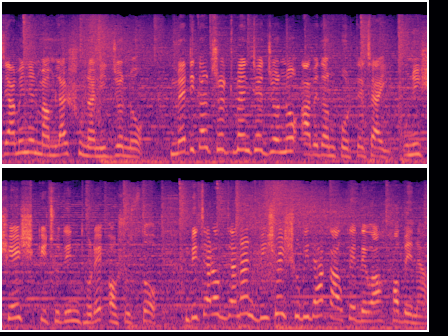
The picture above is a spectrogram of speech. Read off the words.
জামিনের মামলার শুনানির জন্য। মেডিকেল ট্রিটমেন্টের জন্য আবেদন করতে চাই। উনি শেষ কিছুদিন ধরে অসুস্থ। বিচারক জানান, বিশেষ সুবিধা কাউকে দেওয়া হবে না।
